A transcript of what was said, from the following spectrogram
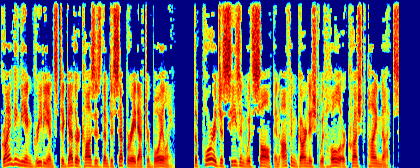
Grinding the ingredients together causes them to separate after boiling. The porridge is seasoned with salt and often garnished with whole or crushed pine nuts.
